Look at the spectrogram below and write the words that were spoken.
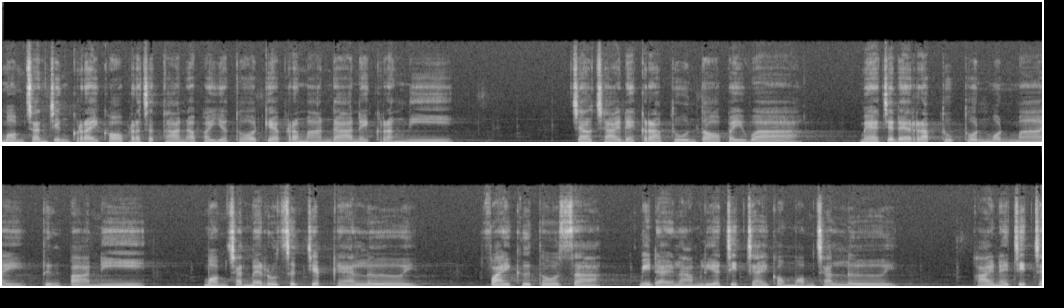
หม่อมชั้นจึงใคร่ขอพระราชทานอภัยโทษแก่พระมารดาในครั้งนี้ เจ้าชายได้กราบทูลต่อไปว่า แม้จะได้รับทุกทนหม่นไหมถึงปานนี้ หม่อมชั้นไม่รู้สึกเจ็บแค้นเลย ไฟคือโทสะ มิได้ลามเลียจิตใจของหม่อมชั้นเลย ภายในจิตใจ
